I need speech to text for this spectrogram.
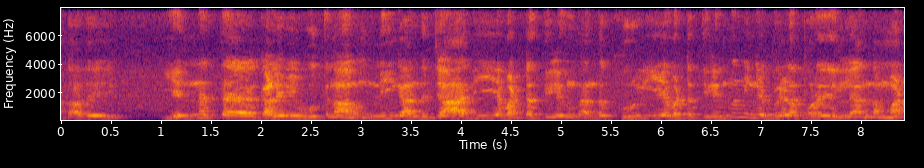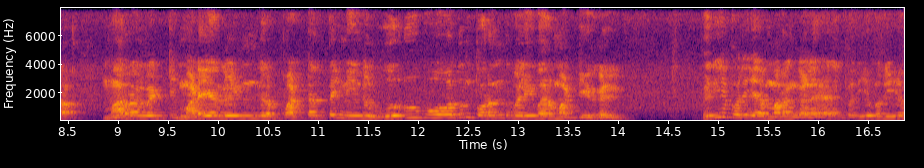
அதாவது என்னத்தை கழுவி ஊத்தினாலும் நீங்க அந்த ஜாதிய வட்டத்திலிருந்து அந்த குறுகிய வட்டத்திலிருந்து நீங்க வீழ போறதே இல்லை. அந்த மடம் மரம் வெட்டி மடையர்கள்ங்கிற பட்டத்தை நீங்கள் ஒருபோதும் தொடர்ந்து வெளிவர மாட்டீர்கள். பெரிய பெரிய மரங்களை பெரிய பெரிய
